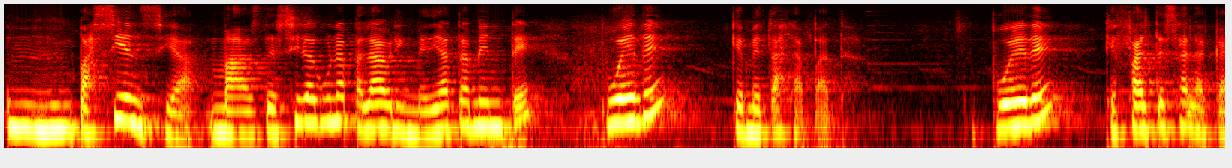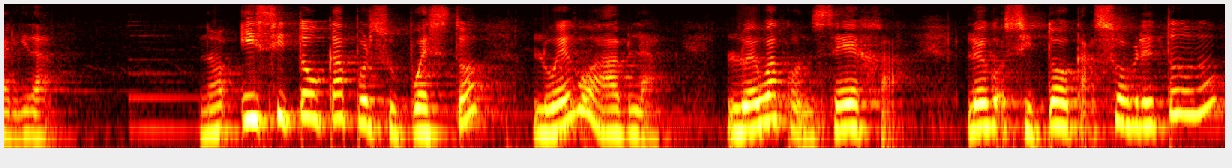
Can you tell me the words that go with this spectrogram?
Mm, paciencia más decir alguna palabra inmediatamente, puede que metas la pata, puede que faltes a la caridad. ¿no? Y si toca, por supuesto, luego habla, luego aconseja, luego si toca, sobre todo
